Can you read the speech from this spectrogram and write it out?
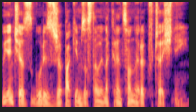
Ujęcia z góry z rzepakiem zostały nakręcone rok wcześniej.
